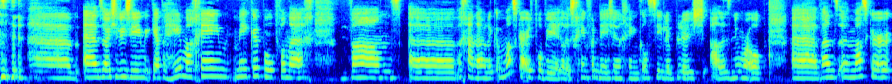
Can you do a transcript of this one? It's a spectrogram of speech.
um, en zoals jullie zien, ik heb helemaal geen make-up op vandaag. Want uh, we gaan namelijk een masker uitproberen. Dus geen foundation, geen concealer, blush, alles, noem maar op. Uh, want een masker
